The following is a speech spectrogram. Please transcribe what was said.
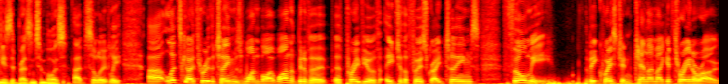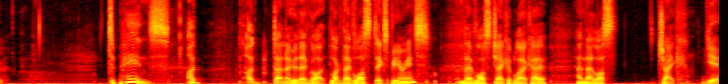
is the Brassington boys. Absolutely. Uh, let's go through the teams one by one. A bit of a, a preview of each of the first grade teams. Filmy, the big question: Can they make it three in a row? Depends. I I don't know who they've got. Like they've lost experience. They've lost Jacob Loko, and they lost Jake. Yeah.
